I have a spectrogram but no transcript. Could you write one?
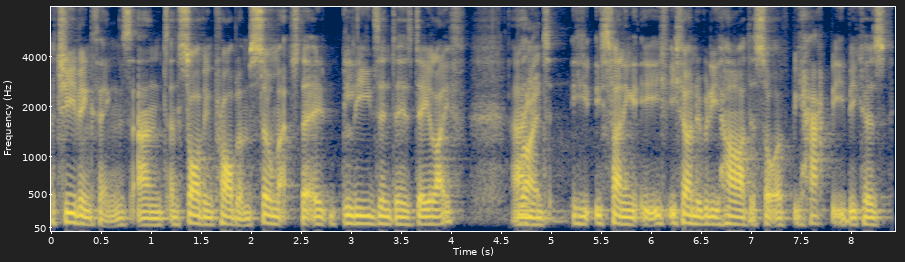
achieving things and, and solving problems so much that it bleeds into his day life. And Right. he, he's finding it, he, he found it really hard to sort of be happy because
